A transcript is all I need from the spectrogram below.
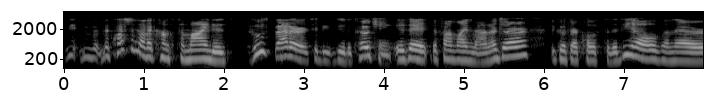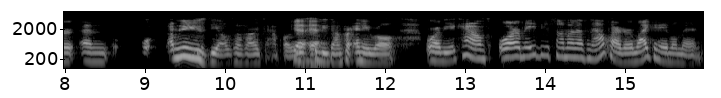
The, the question that comes to mind is who's better to be, do the coaching? Is it the frontline manager because they're close to the deals and they're, and I'm going to use deals as our example. Yeah, this yeah. can be done for any role or the accounts, or maybe someone as an outsider like enablement.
